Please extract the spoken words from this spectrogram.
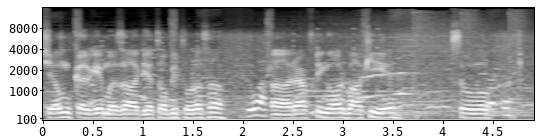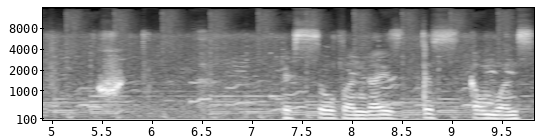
जम करके मज़ा आ गया तो अभी थोड़ा सा राफ्टिंग और बाकी है। So it's so fun guys just come once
